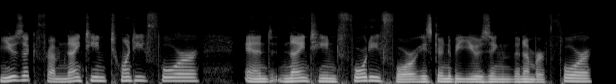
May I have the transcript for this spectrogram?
music from 1924 and 1944. He's going to be using the number 4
